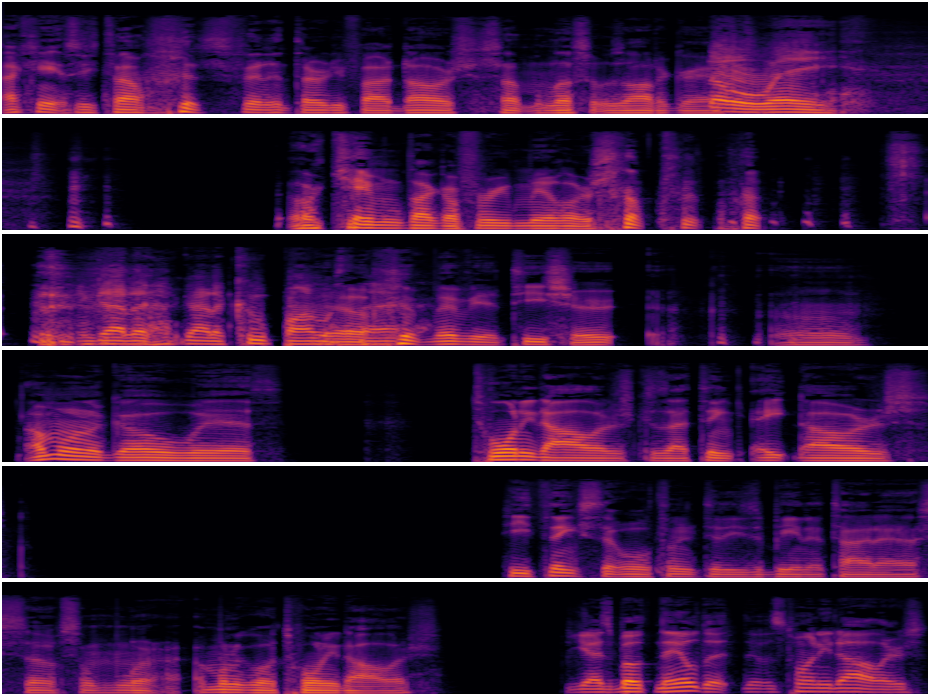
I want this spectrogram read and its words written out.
I can't see Thomas spending thirty five dollars for something unless it was autographed No way. or came with like a free meal or something. I got a got a coupon with Yeah, that. maybe a T-shirt. Um, I'm gonna go with twenty dollars because I think eight dollars he thinks that we'll think that he's being a tight ass. So somewhere, I'm gonna go with twenty dollars. You guys both nailed it. It was twenty dollars.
